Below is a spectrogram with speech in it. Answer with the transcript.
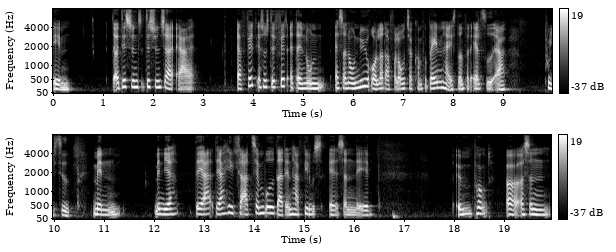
øhm, og det, synes, det synes jeg er, er fedt. Jeg synes, det er fedt, at der er nogle, altså nogle nye roller, der får lov til at komme på banen her, i stedet for at det altid er politiet. Men, men ja, det er, det er helt klart tempoet, der er den her films øh, sådan øh, ømme punkt. Og, og sådan,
